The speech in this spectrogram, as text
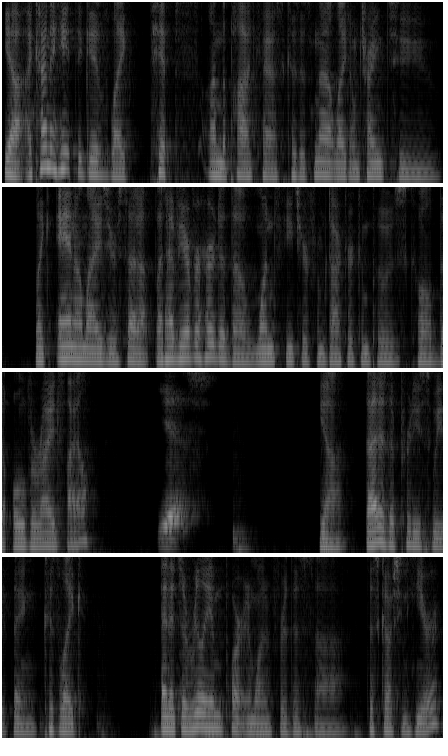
Yeah, I kind of hate to give like tips on the podcast because it's not like I'm trying to like analyze your setup. But have you ever heard of the one feature from Docker Compose called the override file? Yes. Yeah, that is a pretty sweet thing because like, and it's a really important one for this uh, discussion here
